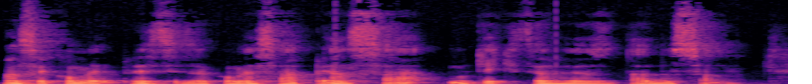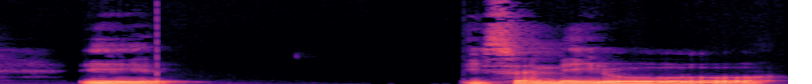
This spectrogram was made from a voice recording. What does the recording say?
Você come, precisa começar a pensar no que que seus resultados são. E isso é meio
